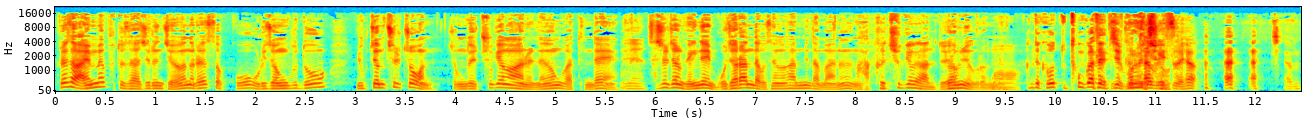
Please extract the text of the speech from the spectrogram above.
그래서 IMF도 사실은 제언을 했었고 우리 정부도 6.7조 원 정도의 추경안을 내놓은 것 같은데 네. 사실 저는 굉장히 모자란다고 생각합니다만은 아그 추경안도요? 그럼요, 그럼요. 어, 근데 그것도 통과되지 그렇죠. 못하고 있어요. 참.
